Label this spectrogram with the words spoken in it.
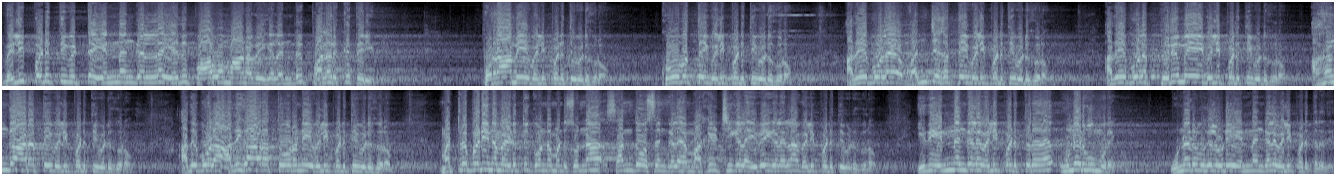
வெளிப்படுத்தி விட்ட எண்ணங்கள்ல எது பாவமானவைகள் என்று பலருக்கு தெரியும். பொறாமையை வெளிப்படுத்தி விடுகிறோம். கோபத்தை வெளிப்படுத்தி விடுகிறோம். அதே போல வஞ்சகத்தை வெளிப்படுத்தி விடுகிறோம். அதே போல பெருமையை வெளிப்படுத்தி விடுகிறோம். அகங்காரத்தை வெளிப்படுத்தி விடுகிறோம். அது போல அதிகார தோரணையை வெளிப்படுத்தி விடுகிறோம். மற்றபடி நம்ம எடுத்துக்கொண்டோம் என்று சொன்னா சந்தோஷங்களை மகிழ்ச்சிகளை இவைகளை எல்லாம் வெளிப்படுத்தி விடுகிறோம். இது எண்ணங்களை வெளிப்படுத்துற உணர்வு முறை. உணர்வுகளுடைய எண்ணங்களை வெளிப்படுத்துறது.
